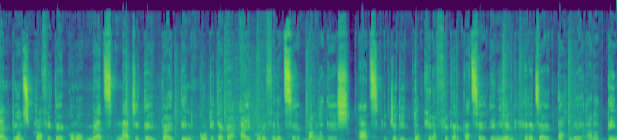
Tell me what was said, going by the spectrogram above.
চ্যাম্পিয়ন্স ট্রফিতে কোনো ম্যাচ না জিতেই প্রায় তিন কোটি টাকা আয় করে ফেলেছে বাংলাদেশ। আজ যদি দক্ষিণ আফ্রিকার কাছে ইংল্যান্ড হেরে যায়, তাহলে আরও তিন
